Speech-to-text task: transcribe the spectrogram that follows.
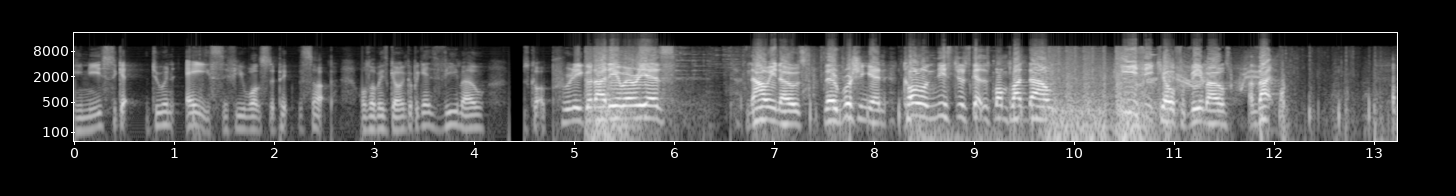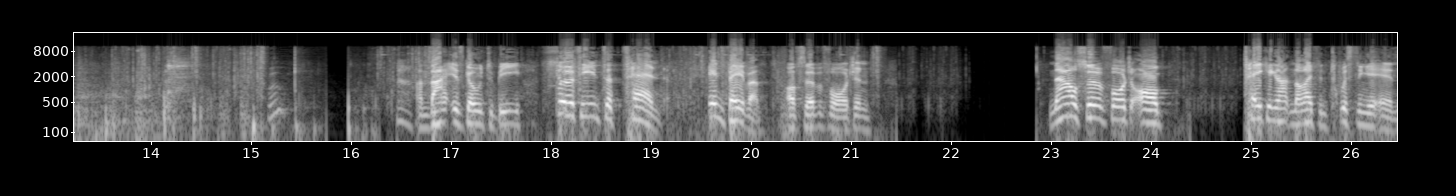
He needs to get do an ace if he wants to pick this up. Although he's going up against Vimo, who's got a pretty good idea where he is. Now he knows. They're rushing in. Colon needs to just get this bomb plant down. Easy kill for Vimo. And that... And that is going to be 13 to 10 in favour of Serverforge. Now Serverforge are taking that knife and twisting it in.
